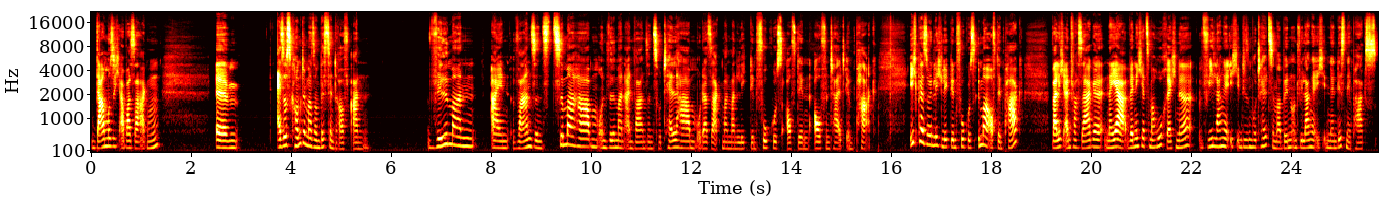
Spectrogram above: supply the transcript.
Da muss ich aber sagen, ähm, also es kommt immer so ein bisschen drauf an. Will man ein Wahnsinnszimmer haben und will man ein Wahnsinnshotel haben oder sagt man, man legt den Fokus auf den Aufenthalt im Park? Ich persönlich lege den Fokus immer auf den Park, weil ich einfach sage, naja, wenn ich jetzt mal hochrechne, wie lange ich in diesem Hotelzimmer bin und wie lange ich in den Disney-Parks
